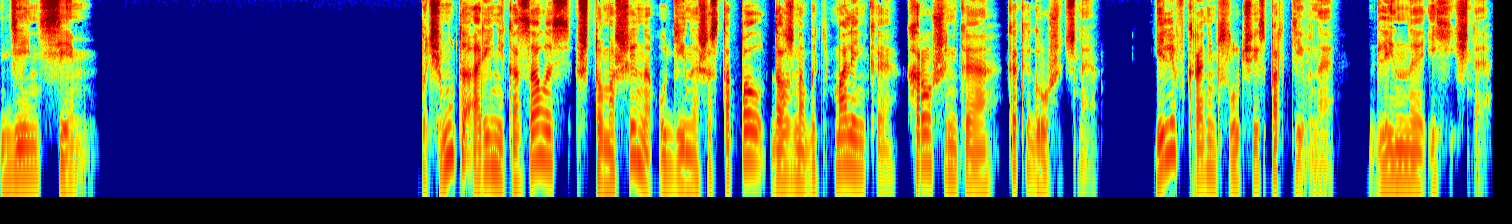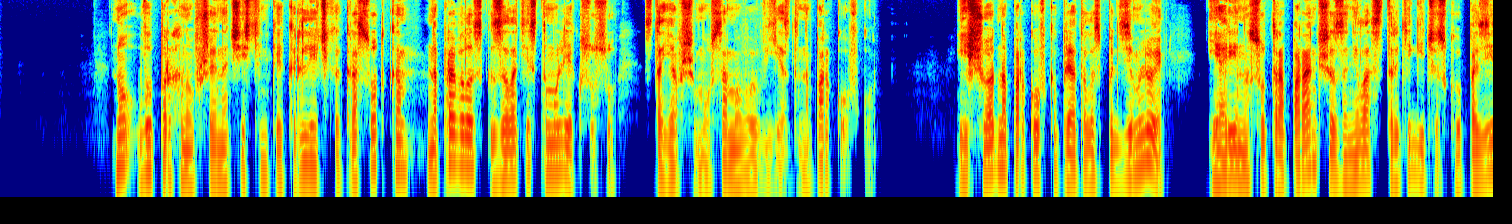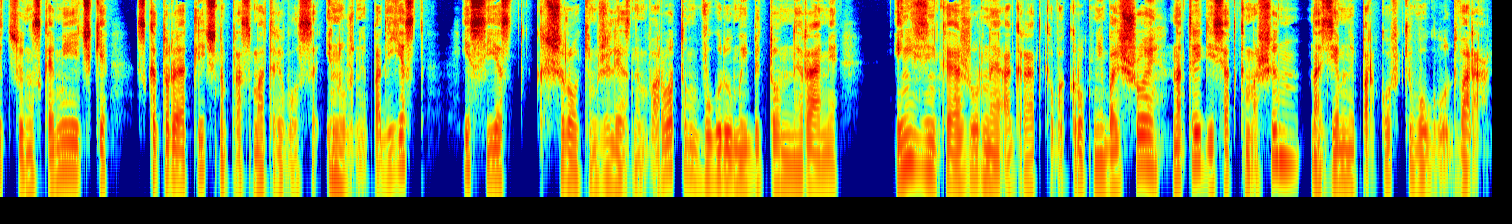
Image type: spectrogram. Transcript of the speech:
День семь. Почему-то Арине казалось, что машина у Дины Шестопал должна быть маленькая, хорошенькая, как игрушечная. Или, в крайнем случае, спортивная, длинная и хищная. Но выпорхнувшая на чистенькое крылечко красотка направилась к золотистому «Лексусу», стоявшему у самого въезда на парковку. Еще одна парковка пряталась под землей — и Арина с утра пораньше заняла стратегическую позицию на скамеечке, с которой отлично просматривался и нужный подъезд, и съезд к широким железным воротам в угрюмой бетонной раме, и низенькая ажурная оградка вокруг небольшой, на три десятка машин, наземной парковки в углу двора.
